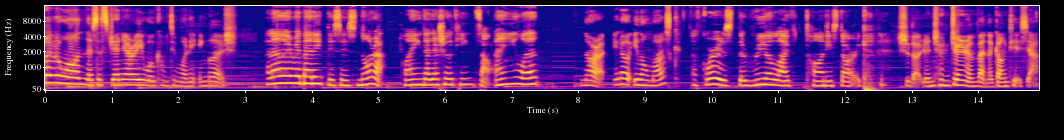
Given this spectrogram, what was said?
everyone, this is January. Welcome to Morning English. Hello everybody, this is Norah. 欢迎大家收听早安英文。Norah, you know Elon Musk? Of course, the real life Tony Stark. 是的，人称真人版的钢铁侠，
